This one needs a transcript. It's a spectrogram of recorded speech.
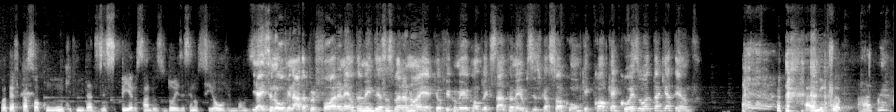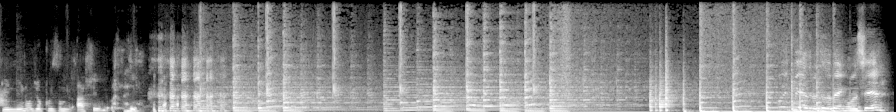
Vou até ficar só com um, que me dá desespero, sabe? Os dois, aí você não se ouve, me dá um E aí você não ouve nada por fora, né? Eu também tenho essas paranoia, que eu fico meio complexado também. Eu preciso ficar só com um, porque qualquer coisa o outro tá aqui atento. Aí, meu, ah, menino, onde eu pus o meu? Achei o meu. Oi, Pedro, tudo bem com você?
